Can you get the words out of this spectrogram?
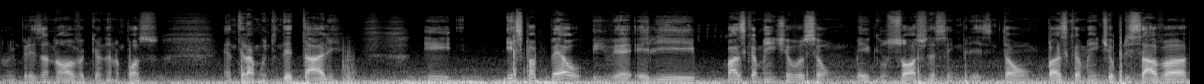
numa empresa nova que eu ainda não posso entrar muito em detalhe. E esse papel, ele basicamente eu vou ser um, meio que um sócio dessa empresa. Então, basicamente eu precisava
